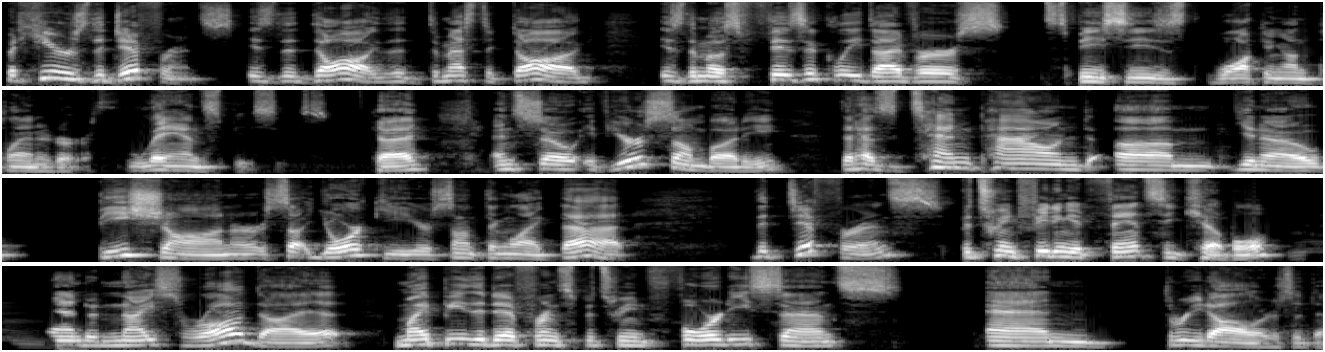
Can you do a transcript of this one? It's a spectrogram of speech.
but here's the difference: is the dog, the domestic dog, is the most physically diverse species walking on planet Earth, land species. Okay. And so if you're somebody that has a 10 pound, um, you know, Bichon or Yorkie or something like that, the difference between feeding it fancy kibble and a nice raw diet might be the difference between 40 cents and $3 a day.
